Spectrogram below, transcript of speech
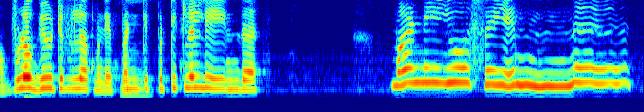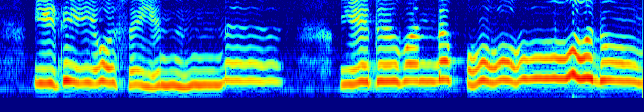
அவ்வளோ பியூட்டிஃபுல்லாக பண்ணி பர்டி பர்டிகுலர்லி இந்த மணி யோசை என்ன இடி யோசை என்ன எது வந்த போதும்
